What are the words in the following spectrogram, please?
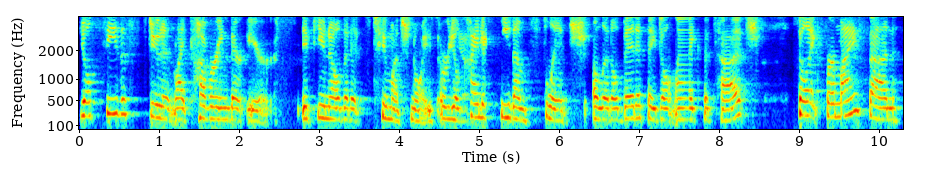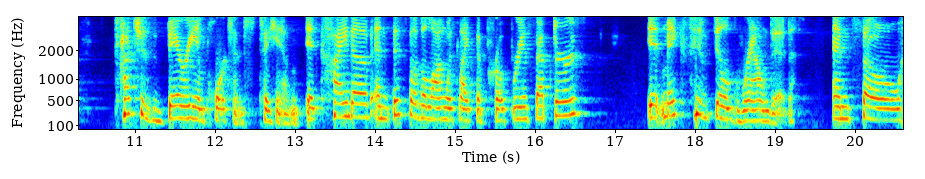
you'll see the student like covering their ears if you know that it's too much noise, or you'll yeah. kind of see them flinch a little bit if they don't like the touch. So, like for my son, touch is very important to him. It kind of, and this goes along with like the proprioceptors, it makes him feel grounded. And so,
